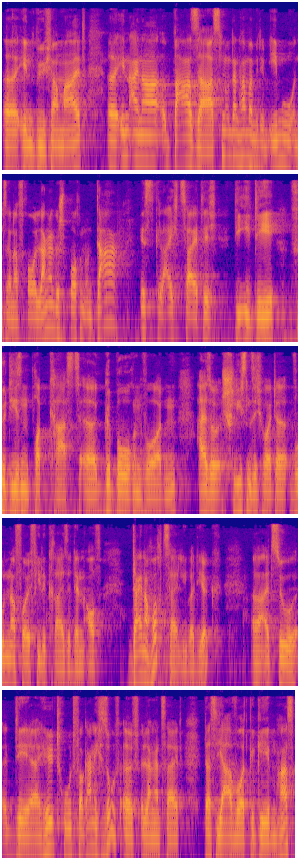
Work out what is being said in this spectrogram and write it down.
äh, in Bücher malt, äh, in einer Bar saßen. Und dann haben wir mit dem Emu und seiner Frau lange gesprochen. Und da ist gleichzeitig die Idee für diesen Podcast geboren worden. Also schließen sich heute wundervoll viele Kreise, denn auf deiner Hochzeit, lieber Dirk, als du der Hiltrud vor gar nicht so äh, langer Zeit das Ja-Wort gegeben hast,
